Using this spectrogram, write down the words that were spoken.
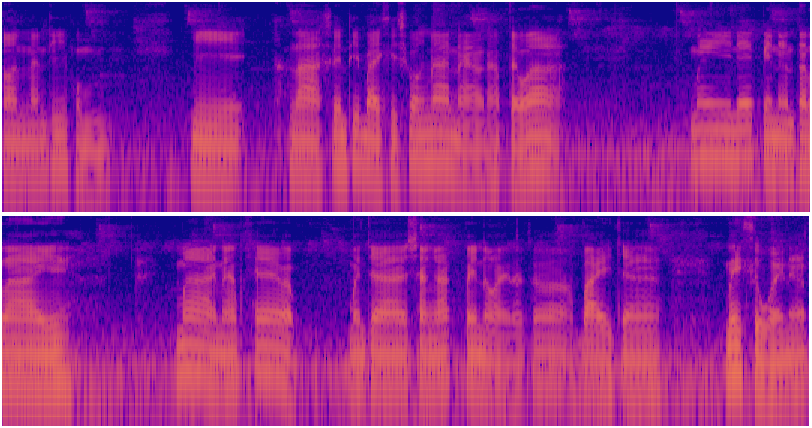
ตอนนั้นที่ผมมีลาขึ้นที่ใบคือช่วงหน้าหนาวนะครับ แต่ว่า ไม่ได้เป็นอันตรายมากนะครับ แค่แบบมันจะชะงักไปหน่อย แล้วก็ใบจะไม่สวยนะครับ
